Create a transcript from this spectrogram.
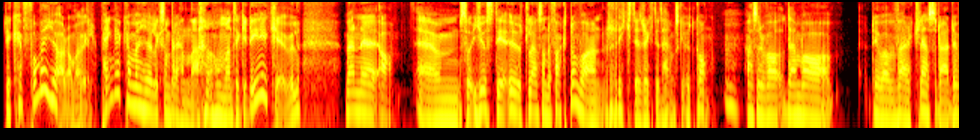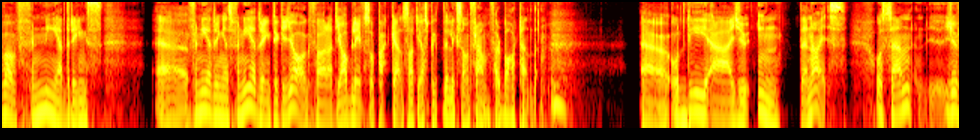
det får man göra om man vill. Pengar kan man ju liksom bränna om man tycker det är kul. Men eh, ja, um, så just det utlösande faktorn var en riktigt, riktigt hemsk utgång. Mm. Alltså det var, den var, det var verkligen sådär, det var förnedrings, uh, förnedringens förnedring tycker jag för att jag blev så packad så att jag spydde liksom framför bartendern. Mm. Uh, och det är ju inte nice. Och sen ju,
